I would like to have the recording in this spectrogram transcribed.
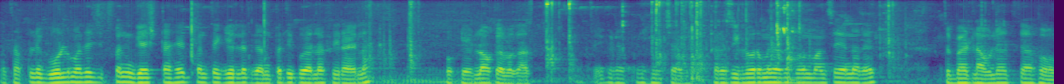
आता आपले गोल्डमध्ये जे पण गेस्ट आहेत पण ते गेलेत गणपतीपुळ्याला फिरायला. ओके लॉक आहे बघा. इकडे आपण हीच आहे कारण सिल्वरमध्ये आता दोन माणसं येणार आहेत. तर बॅट लावले आहेत का? हो.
